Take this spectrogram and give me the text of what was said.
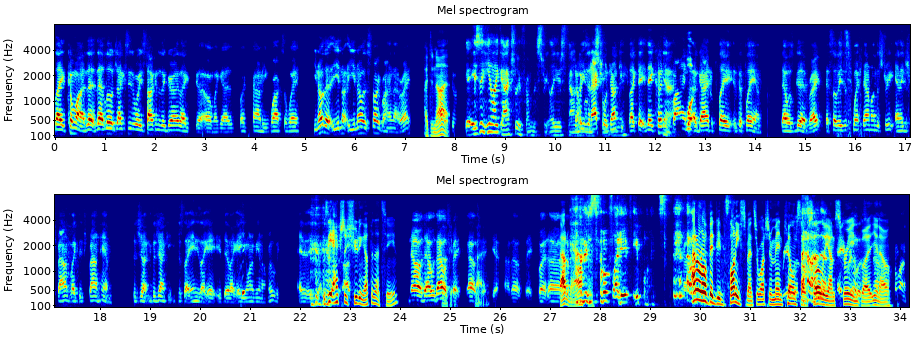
like come on that, that little junkie scene where he's talking to the girl like uh, oh my god, it's like comedy walks away. You know that you know you know the story behind that, right? I do not. Yeah, isn't he like actually from the street? Like you just found No, him he's on an the actual junkie. day? Like they, they couldn't Yeah. find Well- a guy to play to play him that was good, right? And so they just went down on the street and they just found like they just found him, the junk the junkie. Just like and he's like, hey, they're like, hey, you want to be in our movie? And like, Was he actually shooting up in that scene? No, that was that was Okay. fake. That was Alright. fake. Yeah, no, that was fake. But uh, That'd have been be awesome. so funny if he was. I don't know if it'd be funny, Spencer, watching a man kill himself slowly on screen, realism but you know. come on,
